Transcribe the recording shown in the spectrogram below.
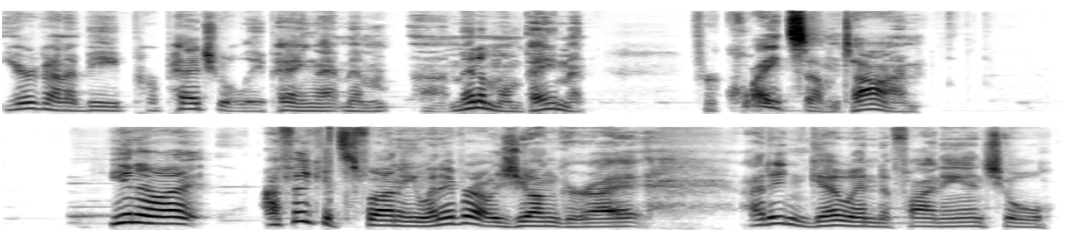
you're going to be perpetually paying that uh, minimum payment for quite some time. You know, I, I think it's funny. Whenever I was younger, I, I didn't go into financial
